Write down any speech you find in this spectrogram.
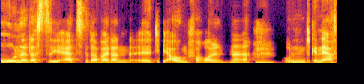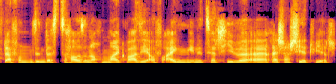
Ohne dass die Ärzte dabei dann äh, die Augen verrollen ne? Mhm. und genervt davon sind, dass zu Hause nochmal quasi auf Eigeninitiative äh, recherchiert wird.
